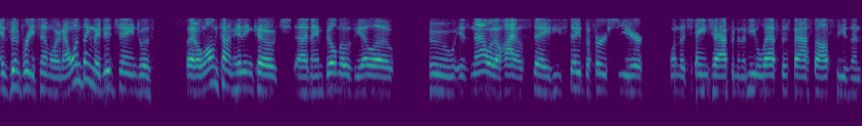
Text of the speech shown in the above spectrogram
it's been pretty similar. Now, one thing they did change was they had a longtime hitting coach uh, named Bill Mosiello, who is now at Ohio State. He stayed the first year when the change happened, and then he left this past off season.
